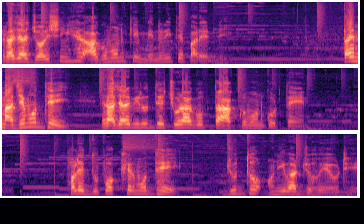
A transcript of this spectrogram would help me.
রাজা জয়সিংহের আগমনকে মেনে নিতে পারেননি। তাই মাঝে মধ্যেই রাজার বিরুদ্ধে চোরা গোপ্তা আক্রমণ করতেন। ফলে দুপক্ষের মধ্যে যুদ্ধ অনিবার্য হয়ে ওঠে।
